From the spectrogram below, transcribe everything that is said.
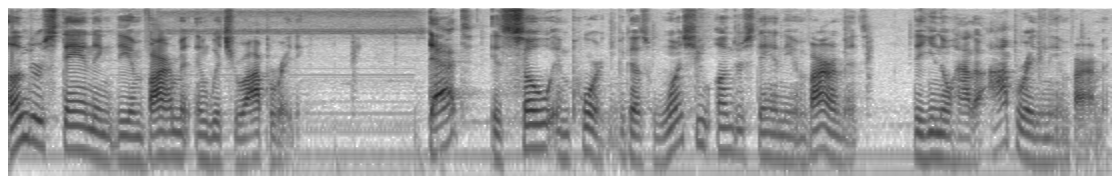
understanding the environment in which you're operating that is so important because once you understand the environment, then you know how to operate in the environment.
